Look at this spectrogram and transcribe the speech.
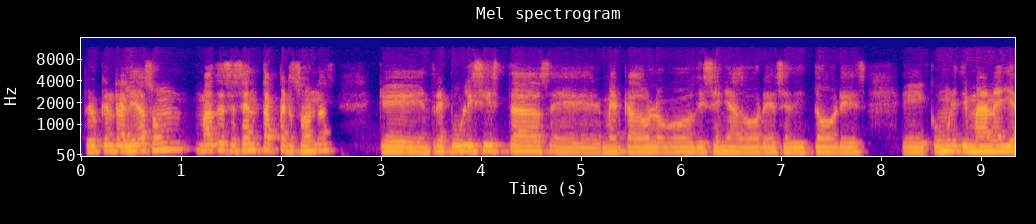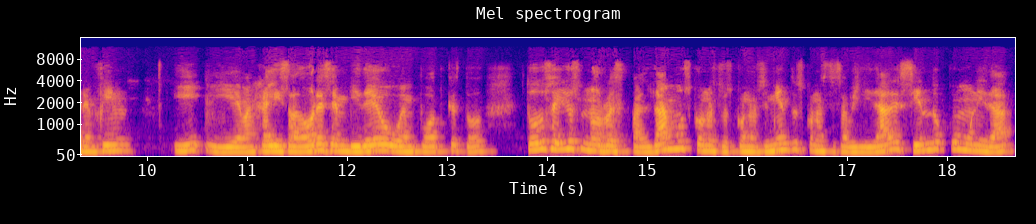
pero que en realidad son más de 60 personas que entre publicistas, eh, mercadólogos, diseñadores, editores, eh, community manager, en fin, y, y, evangelizadores en video o en podcast, todo, todos ellos nos respaldamos con nuestros conocimientos, con nuestras habilidades, siendo comunidad,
